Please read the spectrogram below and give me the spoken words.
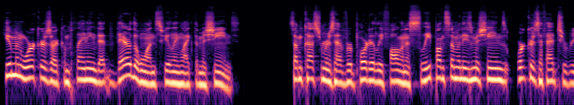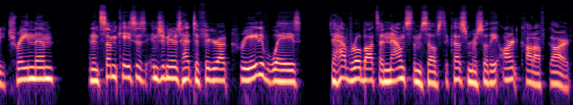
Human workers are complaining that they're the ones feeling like the machines. Some customers have reportedly fallen asleep on some of these machines, workers have had to retrain them, and in some cases, engineers had to figure out creative ways to have robots announce themselves to customers so they aren't caught off guard.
